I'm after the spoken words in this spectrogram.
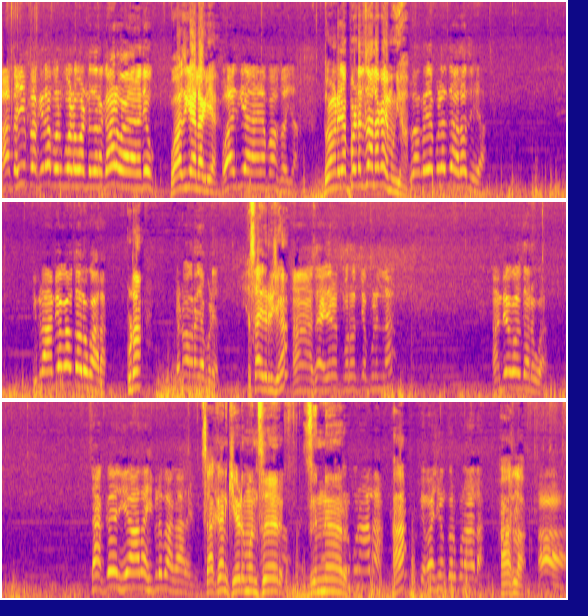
आता ही बकऱ्या पण गोड वाटलं जरा गार व्हायला देऊ वाज घ्यायला लागल्या. वाज घ्या ना पावसाच्या. डोंगराच्या पडेल झाला काय मग या? डोंगराच्या पड्यात झालाच या. इकडं आंब्या गाव तालुका आला. कुठं? त्या डोंगराच्या पड्यात या सायदरीच्या? हा सायद्रा पर्वतच्या पुढे ना. आंबेगाव तालुका. चाकण हे आला इकडं बघा आला. चाकण खेड मनसर जुन्नर. कोण आला? हा? भीमाशंकर कोण आला? आला. हा.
